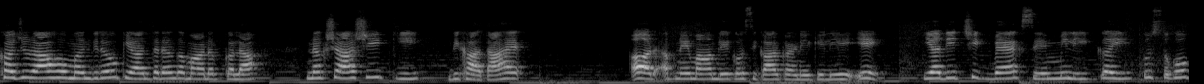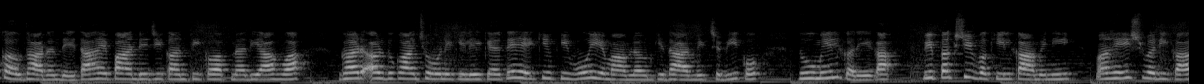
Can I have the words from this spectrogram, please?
खजुराहो मंदिरों के अंतरंग मानव कला नक्शाशी की दिखाता है और अपने मामले को स्वीकार करने के लिए एक यदिच्छिक बैग से मिली कई पुस्तकों का उदाहरण देता है। पांडे जी कांति को अपना दिया हुआ घर और दुकान छोड़ने के लिए कहते हैं क्योंकि वो ये मामला उनकी धार्मिक छवि को धूमिल करेगा। विपक्षी वकील कामिनी महेश्वरी का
